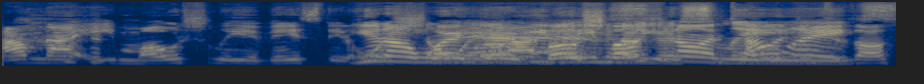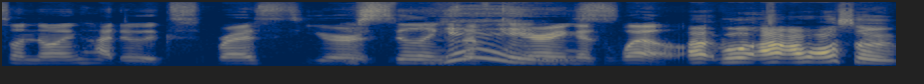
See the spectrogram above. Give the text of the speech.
I'm not emotionally invested. You or don't wear your my emotion on emotion. your Emotional intelligence sleeves. is also knowing how to express your Yes. feelings of caring as well. I, well, I, I also,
